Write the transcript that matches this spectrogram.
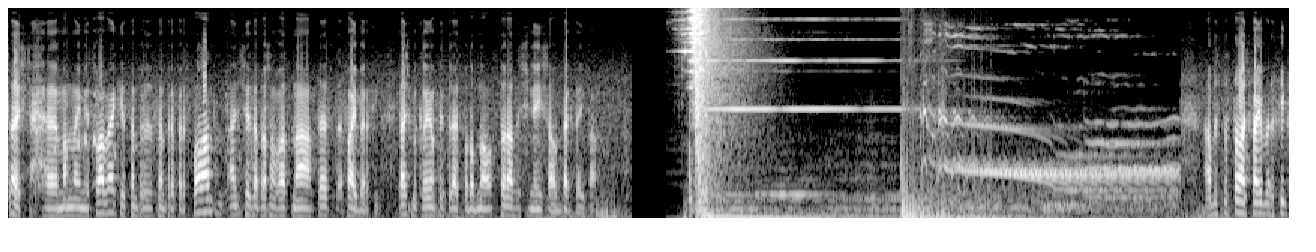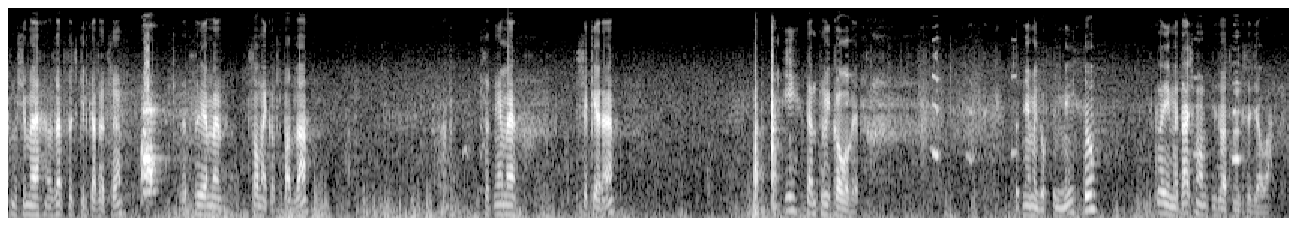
Cześć, e, mam na imię Sławek, jestem prezesem Preppers Poland, a dzisiaj zapraszam Was na test Fiberfix, taśmy klejącej, która jest podobno 100 razy silniejsza od duct tape'a. Aby stosować Fiberfix musimy zepsuć kilka rzeczy. Zepsujemy trzonek od szpadla, przetniemy siekierę i ten trójkołowiec. Przetniemy go w tym miejscu, skleimy taśmą i zobaczymy czy działa.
